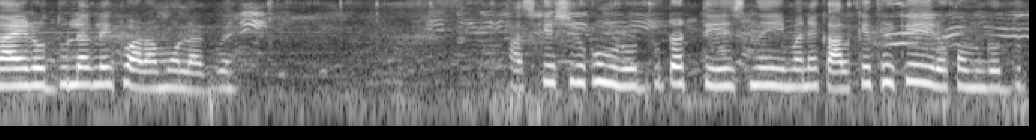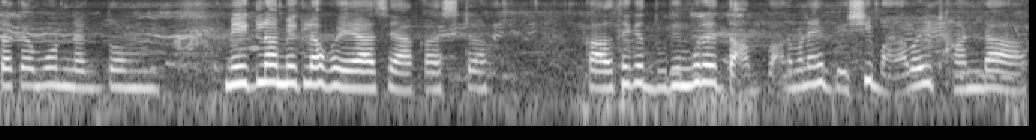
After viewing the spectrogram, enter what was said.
গায়ে রোদ্দুর লাগলে একটু আরামও লাগবে। আজকে সেরকম রোদ্দুটার তেজ নেই মানে কালকে থেকে এরকম রোদ্দুটা কেমন একদম মেঘলা মেঘলা হয়ে আছে আকাশটা। কাল থেকে দুদিন ধরে দাম- মানে বেশি বাড়াবাড়ি ঠান্ডা,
